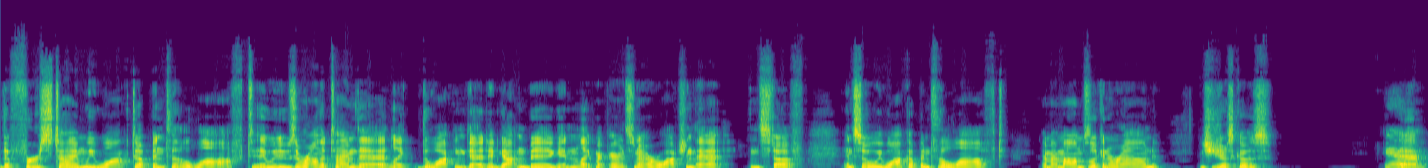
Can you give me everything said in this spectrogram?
the first time we walked up into the loft, it was around the time that like The Walking Dead had gotten big, and like my parents and I were watching that and stuff. And so we walk up into the loft, and my mom's looking around, and she just goes, "Yeah,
